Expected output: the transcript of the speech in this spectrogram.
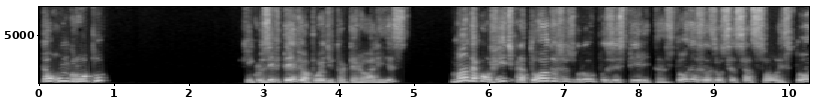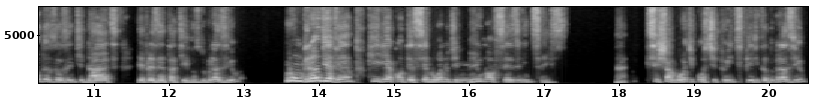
Então, um grupo, que inclusive teve o apoio de Torteroli, isso, manda convite para todos os grupos espíritas, todas as associações, todas as entidades representativas do Brasil, para um grande evento que iria acontecer no ano de 1926, né? que se chamou de Constituinte Espírita do Brasil.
